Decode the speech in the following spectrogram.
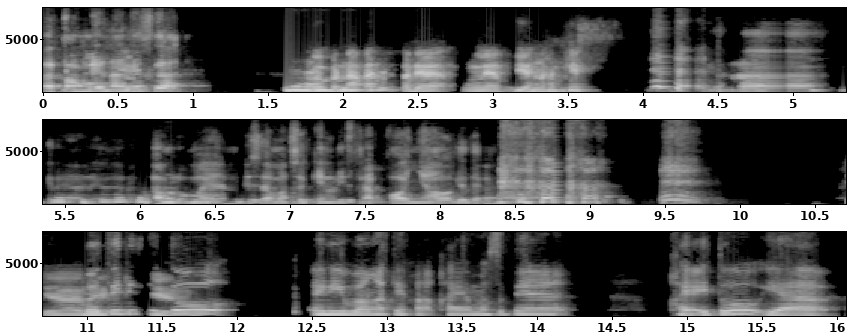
rekam dia nangis gak? Gak pernah kan pada ngeliat dia nangis? Kira rekam lumayan bisa masukin listra konyol gitu kan. ya, Berarti di situ ya. ini banget ya kak, kayak maksudnya kayak itu ya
